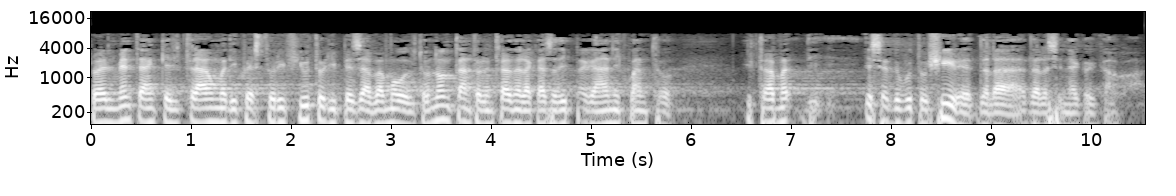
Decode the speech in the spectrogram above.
Probabilmente anche il trauma di questo rifiuto gli pesava molto, non tanto l'entrare nella casa dei pagani quanto il trauma di essere dovuto uscire dalla, dalla sinagoga.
